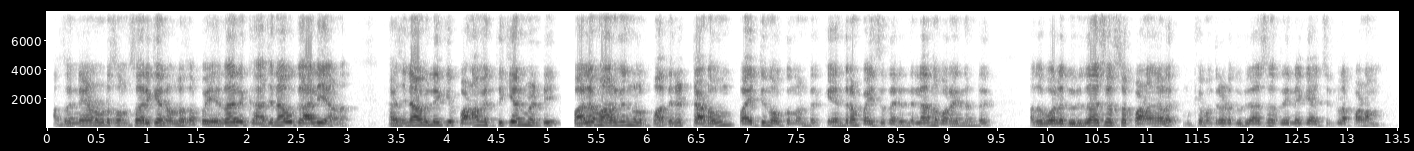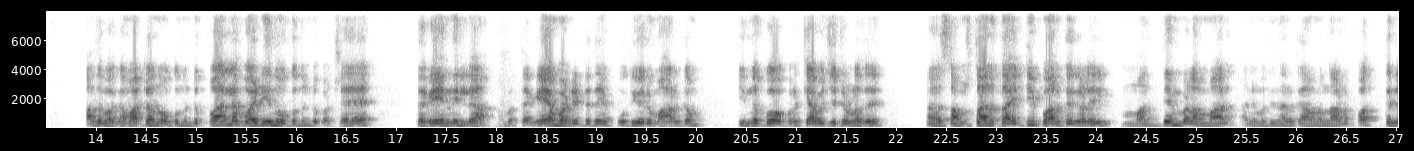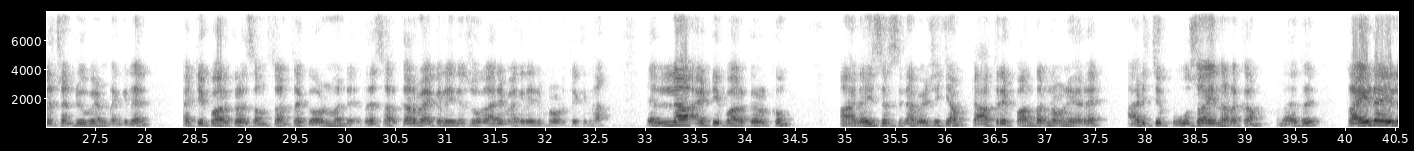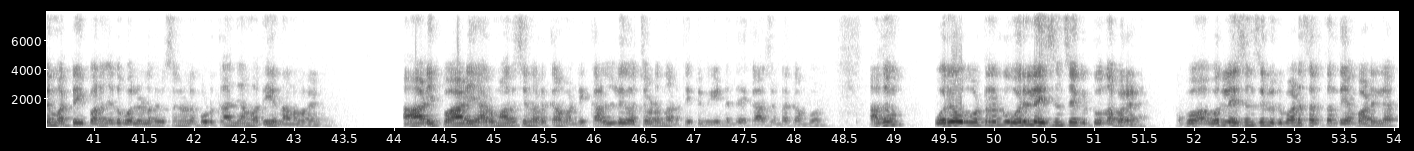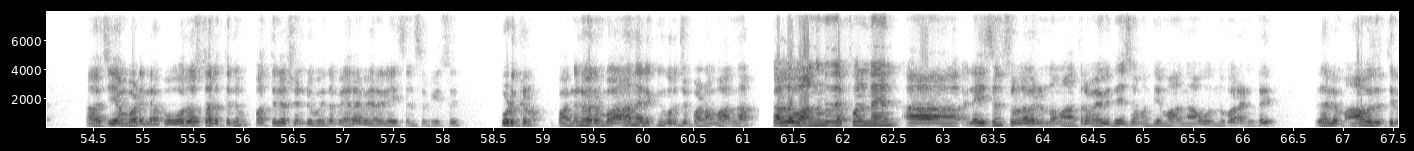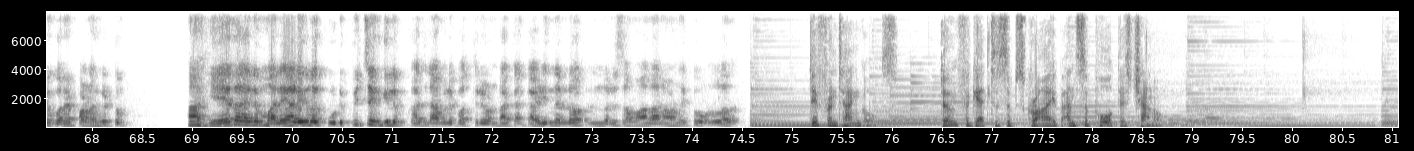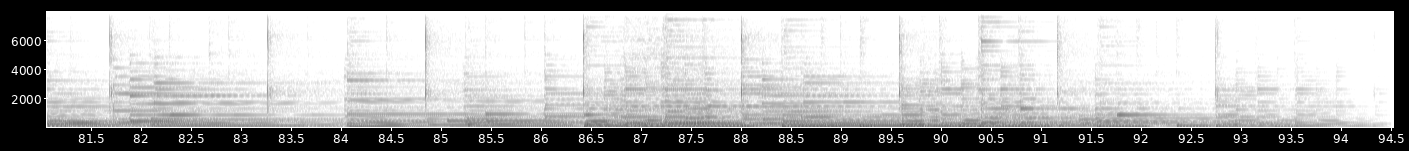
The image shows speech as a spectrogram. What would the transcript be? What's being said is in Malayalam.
അത് തന്നെയാണ് ഇവിടെ സംസാരിക്കാനുള്ളത്. അപ്പൊ ഏതായാലും ഖജനാവ് കാലിയാണ്. ഖജനാവിലേക്ക് പണം എത്തിക്കാൻ വേണ്ടി പല മാർഗങ്ങളും പതിനെട്ട് അടവും പയറ്റി നോക്കുന്നുണ്ട്. കേന്ദ്രം പൈസ തരുന്നില്ല എന്ന് പറയുന്നുണ്ട്. അതുപോലെ ദുരിതാശ്വാസ പണങ്ങൾ മുഖ്യമന്ത്രിയുടെ ദുരിതാശ്വാസ നിധിയിലേക്ക് അയച്ചിട്ടുള്ള പണം അത് വകമാറ്റാൻ നോക്കുന്നുണ്ട്. പല വഴി നോക്കുന്നുണ്ട്. പക്ഷേ തികയുന്നില്ല. അപ്പൊ തികയാൻ വേണ്ടിയിട്ട് പുതിയൊരു മാർഗം ഇന്നിപ്പോ പ്രഖ്യാപിച്ചിട്ടുള്ളത് സംസ്ഥാനത്ത് ഐ ടി പാർക്കുകളിൽ മദ്യം വിളമ്പാൻ അനുമതി നൽകാമെന്നാണ് പത്ത് ലക്ഷം രൂപ ഉണ്ടെങ്കിൽ ഐ ടി പാർക്കുകൾ സംസ്ഥാനത്തെ ഗവൺമെന്റ് അതായത് സർക്കാർ മേഖലയിലും സ്വകാര്യ മേഖലയിലും പ്രവർത്തിക്കുന്ന എല്ലാ ഐ ടി പാർക്കുകൾക്കും ലൈസൻസിന് അപേക്ഷിക്കാം. രാത്രി പന്ത്രണ്ട് മണി വരെ അടിച്ച് പൂസായി നടക്കാം. അതായത് ഫ്രൈഡേയിലും മറ്റേ ഈ പറഞ്ഞതുപോലെയുള്ള ദിവസങ്ങളിലും കൊടുക്കാഞ്ഞാൽ മതി എന്നാണ് പറയുന്നത്. ആടി പാടി അർമാദിച്ച് നടക്കാൻ വേണ്ടി കള്ളു കച്ചവടം നടത്തിയിട്ട് വീണ്ടും കാശുണ്ടാക്കാൻ പോകണം അതും ഒരു വോട്ടർക്ക് ഒരു ലൈസൻസേ കിട്ടൂ എന്നാണ് പറയണേ. അപ്പോൾ ഒരു ലൈസൻസിൽ ഒരുപാട് സ്ഥലത്ത് എന്ത് ചെയ്യാൻ പാടില്ല? ചെയ്യാൻ പാടില്ല. അപ്പോൾ ഓരോ സ്ഥലത്തിനും പത്ത് ലക്ഷം രൂപയുടെ വേറെ വേറെ ലൈസൻസ് ഫീസ് കൊടുക്കണം. അപ്പൊ അങ്ങനെ വരുമ്പോൾ ആ നിലയ്ക്കും കുറച്ച് പണം വാങ്ങാം. കള്ള് വാങ്ങുന്നത് എഫ് എൽ നയൻ ലൈസൻസ് ഉള്ളവരിൽ നിന്ന് മാത്രമേ വിദേശ മദ്യം വാങ്ങാവൂ എന്ന് പറയുന്നത് ഏതായാലും ആ വിധത്തിലും കുറെ പണം കിട്ടും. ആ ഏതായാലും മലയാളികളെ കുടിപ്പിച്ചെങ്കിലും ഖജനാവിൽ പത്ത് രൂപ ഉണ്ടാക്കാൻ കഴിയുന്നല്ലോ എന്നൊരു സമാധാനമാണ് ഇപ്പോൾ ഉള്ളത്. Different angles. Don't forget to subscribe and support this channel.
